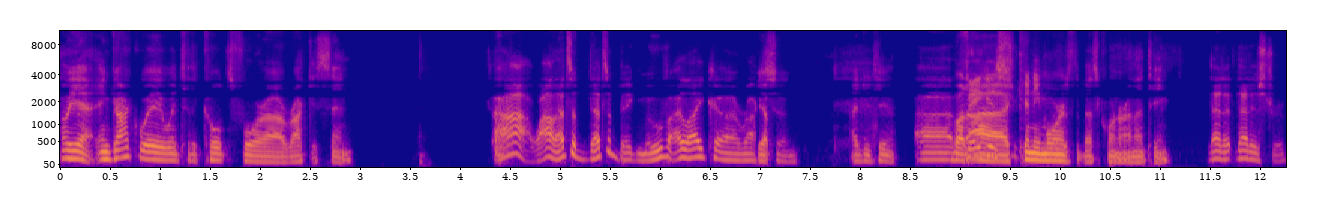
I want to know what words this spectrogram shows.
oh yeah, and Ngakoue went to the Colts for uh, Rock Ya-Sin. Ah, wow, that's a that's a big move. I like uh, Rockison. I do too. Uh, But uh, Kenny Moore is the best corner on that team. That that is true.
